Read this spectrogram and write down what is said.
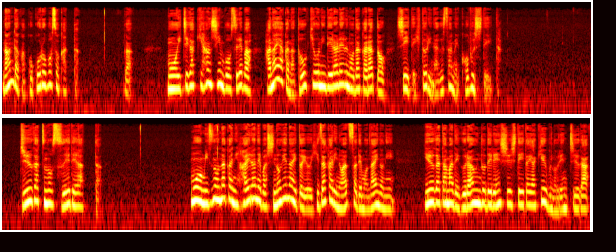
なんだか心細かった。がもう一学期半辛抱すれば華やかな東京に出られるのだからと強いて一人慰め鼓舞していた。10月の末であった。もう水の中に入らねばしのげないという日盛りの暑さでもないのに夕方までグラウンドで練習していた野球部の連中が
